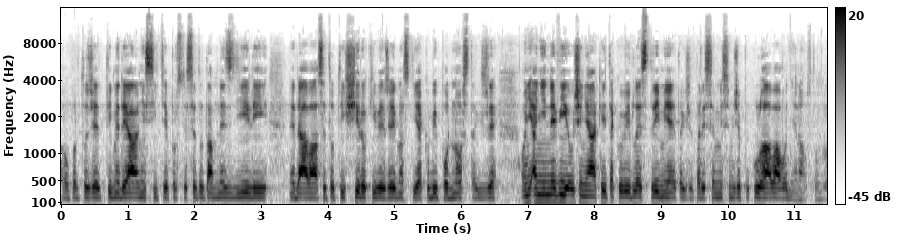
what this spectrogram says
No, protože ty mediální sítě, prostě se to tam nezdílí, nedává se to té široké veřejnosti jakoby pod nos, takže oni ani neví, že nějaký takovýhle stream je, takže tady si myslím, že pokulhává hodně no, v tomhle.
